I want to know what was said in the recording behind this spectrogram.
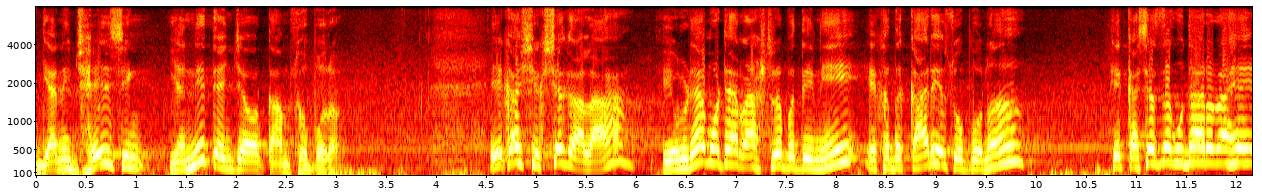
ज्ञानी झैल सिंग यांनी त्यांच्यावर काम सोपवलं. एका शिक्षकाला एवढ्या मोठ्या राष्ट्रपतींनी एखादं कार्य सोपवणं हे कशाचं उदाहरण आहे?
